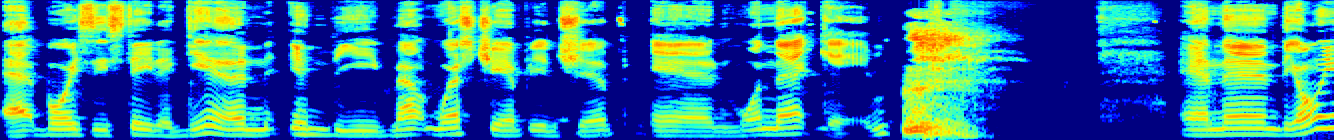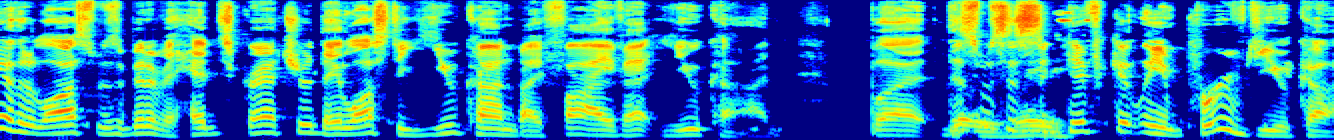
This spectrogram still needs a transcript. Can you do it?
at Boise State again in the Mountain West Championship and won that game. and then the only other loss was a bit of a head scratcher. They lost to UConn by five at UConn, but this was a significantly improved UConn.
